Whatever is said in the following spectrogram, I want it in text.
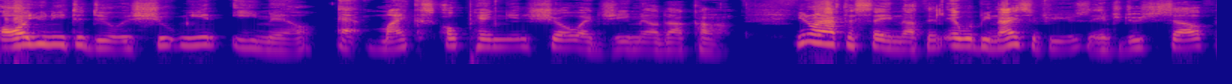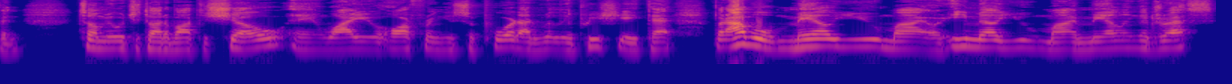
All you need to do is shoot me an email at mikesopinionshow at gmail.com. You don't have to say nothing. It would be nice if you just introduce yourself and tell me what you thought about the show and why you're offering your support. I'd really appreciate that. But I will mail you my or email you my mailing address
